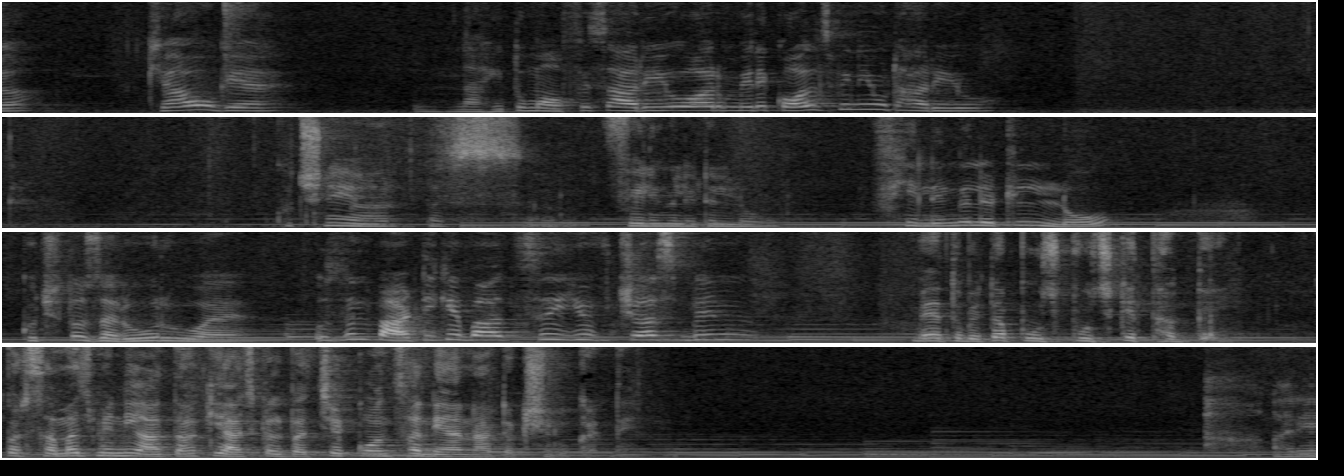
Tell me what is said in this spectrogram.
पूजा? क्या हो गया है? ना ही तुम ऑफ़िस आ रही हो और मेरे कॉल्स भी नहीं उठा रही हो। कुछ नहीं यार बस feeling little low feeling a little low कुछ तो ज़रूर हुआ है। उस दिन पार्टी के बाद से यू जस्ट बिन मैं तो बेटा पूछ पूछ के थक गई पर समझ में नहीं आता कि आजकल बच्चे कौन सा नया नाटक शुरू कर दें अरे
